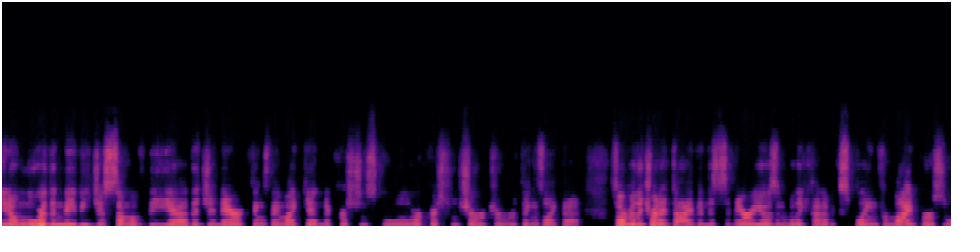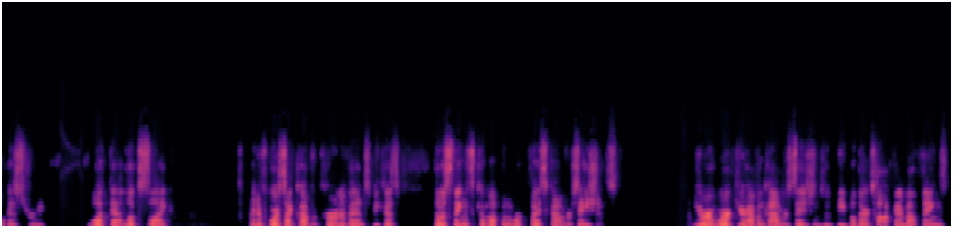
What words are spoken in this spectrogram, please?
you know, more than maybe just some of the uh, the generic things they might get in a Christian school or a Christian church or, or things like that. So I really try to dive into scenarios and really kind of explain from my personal history what that looks like. And of course, I cover current events because those things come up in workplace conversations you're at work, you're having conversations with people, they're talking about things.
